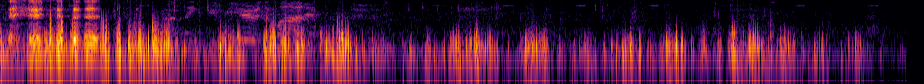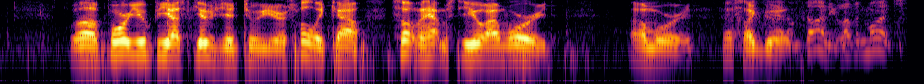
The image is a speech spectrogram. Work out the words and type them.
I think two years about it. well, if poor UPS gives you two years. Holy cow! Something happens to you, I'm worried. I'm worried. That's Like I not said, good. I'm done. 11 months.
